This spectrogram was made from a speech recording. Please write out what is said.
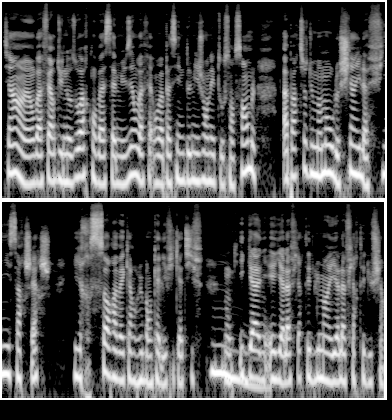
tiens, euh, on va faire du nosoir, qu'on va s'amuser, on va faire, on va passer une demi-journée tous ensemble. À partir du moment où le chien il a fini sa recherche, il ressort avec un ruban qualificatif. Donc il hmm. gagne et il y a la fierté de l'humain et il y a la fierté du chien.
